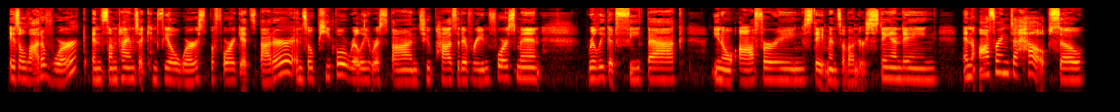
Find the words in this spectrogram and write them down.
is a lot of work and sometimes it can feel worse before it gets better. And so people really respond to positive reinforcement, really good feedback, you know, offering statements of understanding and offering to help. So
